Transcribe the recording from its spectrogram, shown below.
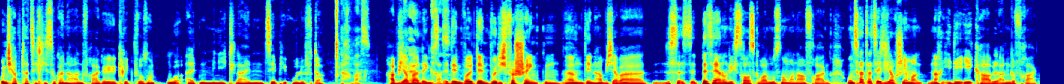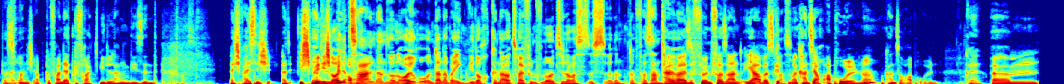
Und ich habe tatsächlich sogar eine Anfrage gekriegt für so einen uralten, mini kleinen CPU-Lüfter. Ach was. Habe ich aber den, krass. den, den würde ich verschenken. Ähm, den habe ich aber, es ist bisher noch nichts draus geworden, muss nochmal nachfragen. Uns hat tatsächlich auch schon jemand nach IDE-Kabel angefragt. Das Ah, ja. fand ich abgefahren. Der hat gefragt, wie lang die sind. Krass. Ich weiß nicht, also ich, Ja, die ich Leute zahlen dann so einen Euro und dann aber irgendwie noch, keine Ahnung, 2,95 oder was ist, äh, dann, dann Versand. teilweise für einen Versand. Ja, aber es gibt, Krass. man kann es ja auch abholen, ne? Man kann es auch abholen. Oder? Okay. Ähm,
